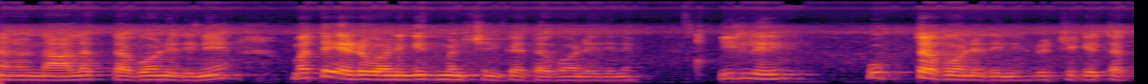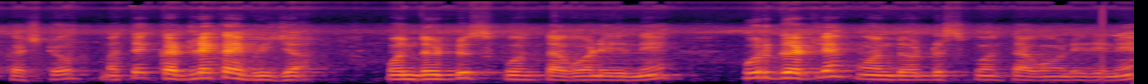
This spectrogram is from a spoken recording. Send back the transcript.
ನಾನು ನಾಲ್ಕು ತಗೊಂಡಿದ್ದೀನಿ. ಮತ್ತು ಎರಡು ಒಣಗಿದ ಮೆಣಸಿನ್ಕಾಯಿ ತಗೊಂಡಿದ್ದೀನಿ. ಇಲ್ಲಿ ಉಪ್ಪು ತಗೊಂಡಿದ್ದೀನಿ ರುಚಿಗೆ ತಕ್ಕಷ್ಟು. ಮತ್ತು ಕಡಲೆಕಾಯಿ ಬೀಜ ಒಂದು ದೊಡ್ಡ ಸ್ಪೂನ್ ತಗೊಂಡಿದ್ದೀನಿ. ಹುರ್ಗಡ್ಲೆ ಒಂದು ದೊಡ್ಡ ಸ್ಪೂನ್ ತಗೊಂಡಿದ್ದೀನಿ.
